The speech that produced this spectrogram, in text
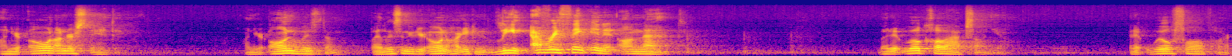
on your own understanding, on your own wisdom, by listening to your own heart. You can lean everything in it on that. But it will collapse on you, and it will fall apart.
